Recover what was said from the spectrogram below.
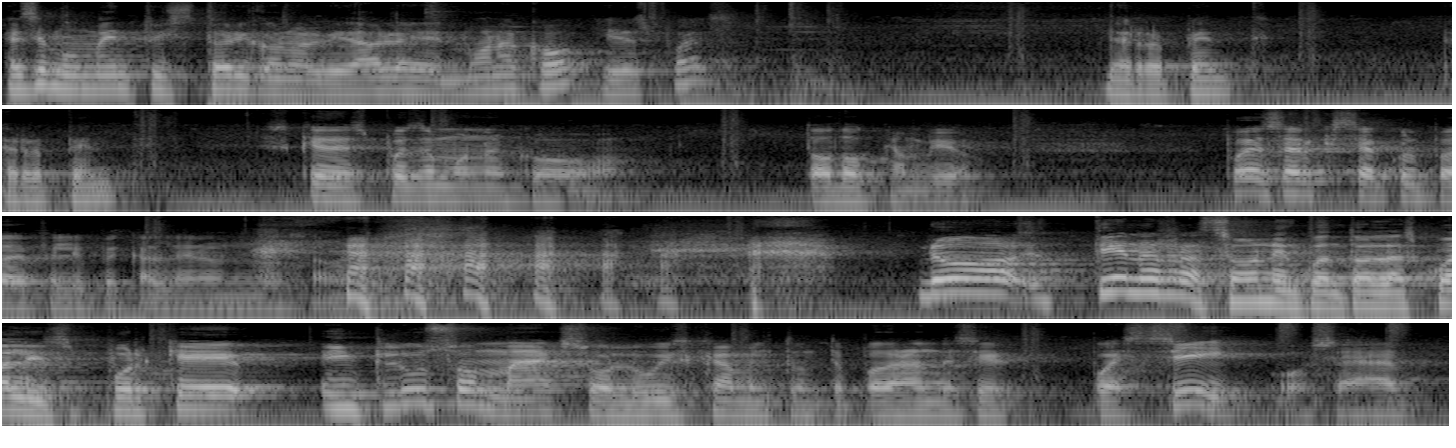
ese momento histórico inolvidable en Mónaco y después, de repente, de repente. Es que después de Mónaco todo cambió. Puede ser que sea culpa de Felipe Calderón, no sabemos. No, tienes razón en cuanto a las cuales, porque incluso Max o Lewis Hamilton te podrán decir, pues sí, o sea,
